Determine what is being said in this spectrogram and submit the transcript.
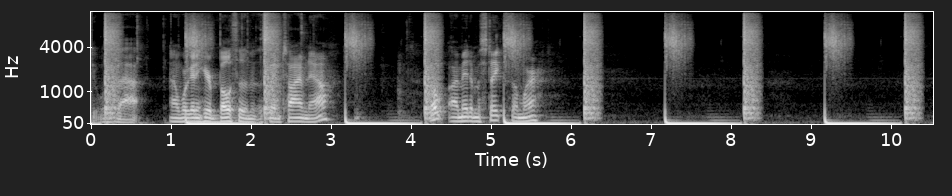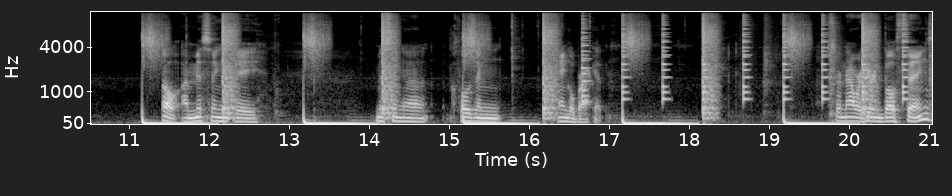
it was that. And we're going to hear both of them at the same time now. Oh, I made a mistake somewhere. Oh, I'm missing a missing a closing angle bracket. So now we're hearing both things.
